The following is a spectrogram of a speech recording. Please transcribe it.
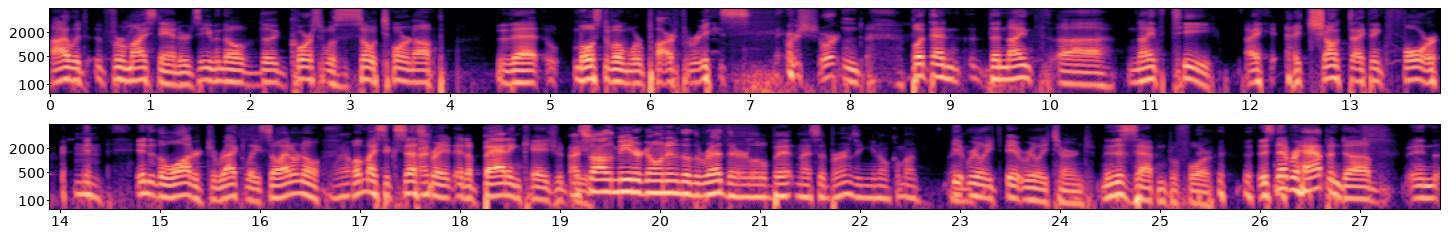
I would for my standards, even though the course was so torn up that most of them were par threes. they were shortened, but then the ninth uh, ninth tee, I I chunked I think four into the water directly. So I don't know. Well, what my success I- rate at a batting cage would be. I saw the meter going into the red there a little bit, and I said, "Burnsy, you know, come on." It really, it really turned. I mean, this has happened before. this never happened uh, in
